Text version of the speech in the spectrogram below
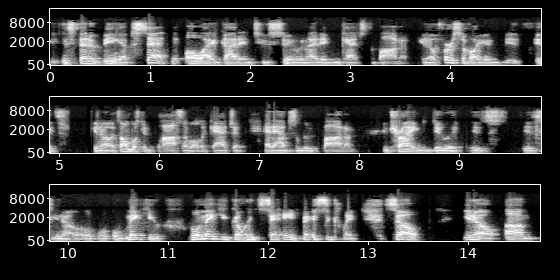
instead of being upset that, oh, I got in too soon. I didn't catch the bottom. You know, first of all, you it's, you know, it's almost impossible to catch an absolute bottom and trying to do it is is you know will, will make you will make you go insane basically so you know um,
